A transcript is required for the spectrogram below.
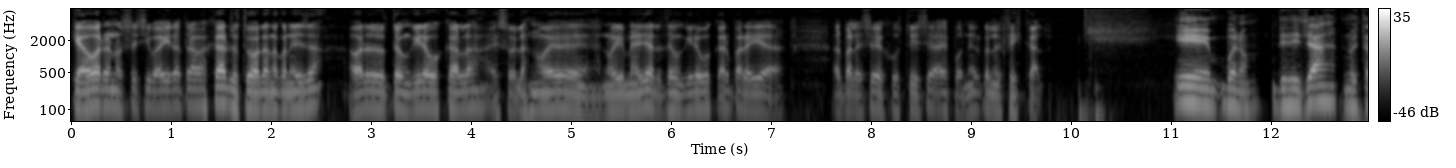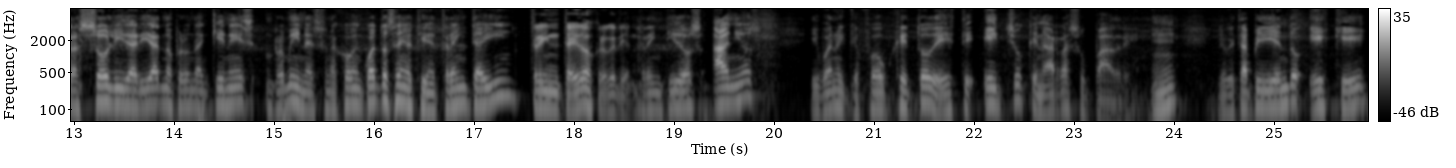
que ahora no sé si va a ir a trabajar, yo estuve hablando con ella, ahora yo tengo que ir a buscarla, a eso de las nueve, nueve y media, la tengo que ir a buscar para ir a- al Palacio de Justicia a exponer con el fiscal. Eh, bueno, desde ya nuestra solidaridad nos preguntan quién es Romina. Es una joven, ¿cuántos años tiene? ¿30 y? 32 creo que tiene. 32 años y bueno, y que fue objeto de este hecho que narra su padre. ¿eh? Lo que está pidiendo es que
